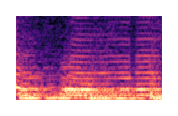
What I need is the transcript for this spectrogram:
Música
